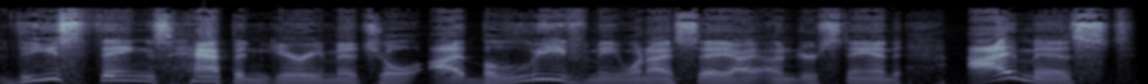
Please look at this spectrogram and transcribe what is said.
These things happen, Gary Mitchell. I believe me when I say I understand. I missed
